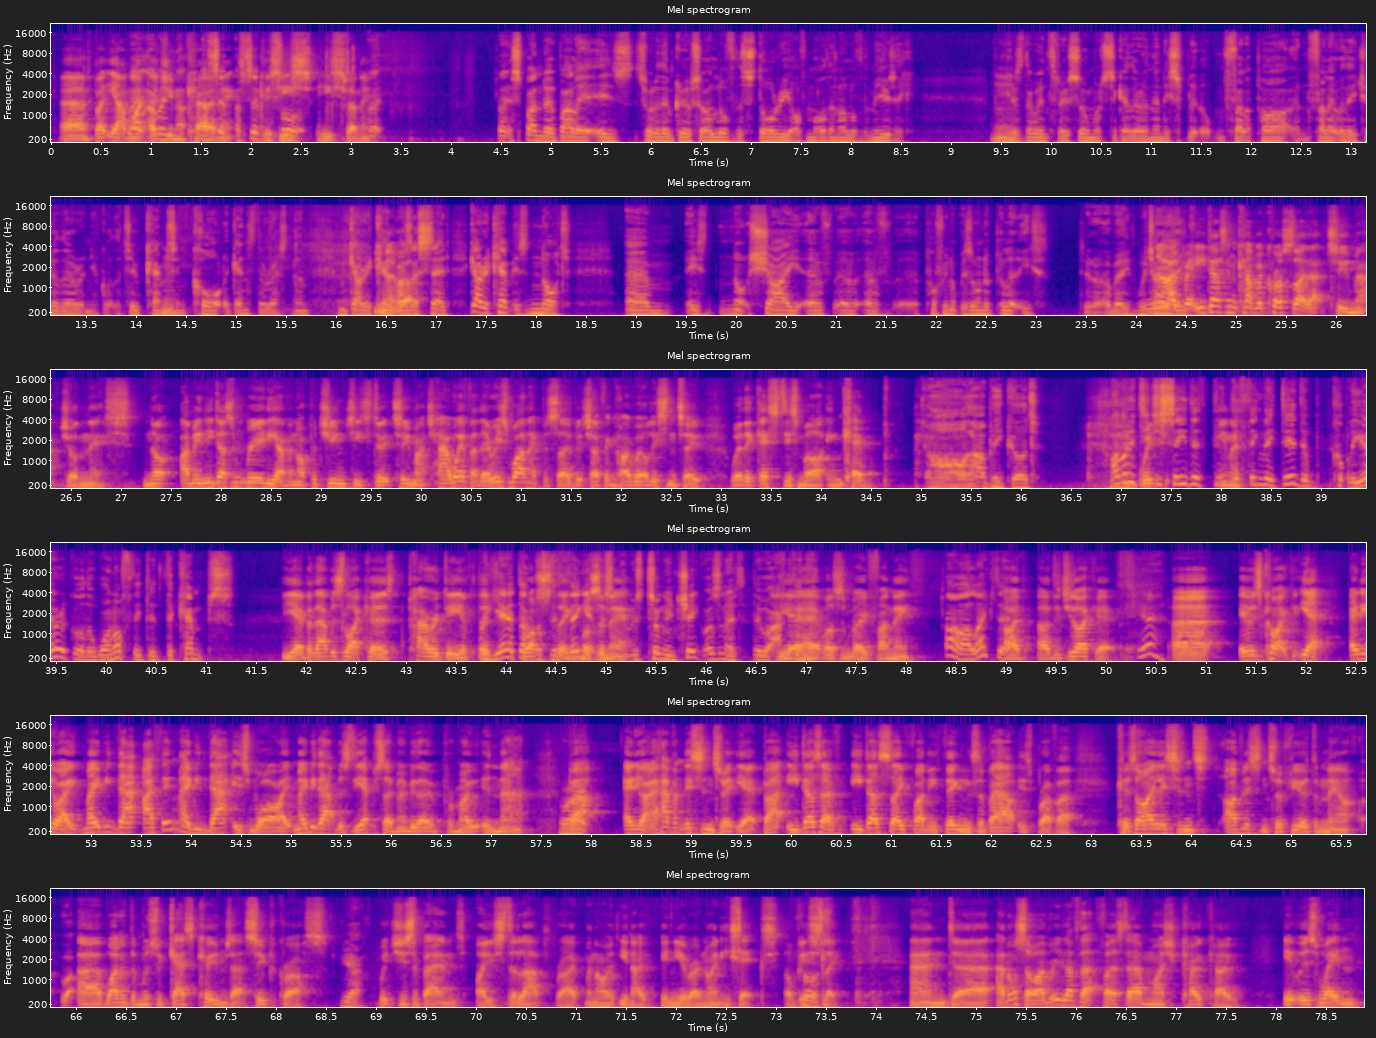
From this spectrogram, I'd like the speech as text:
Um, but yeah, I might go I mean, Jim Kerr I've said- I've next because he's he's funny. Right. Like Spandau Ballet is it's one of them groups so I love the story of more than I love the music. because they went through so much together and then they split up and fell apart and fell out with each other and you've got the two Kemps in court against the rest of them and Gary You Kemp know as? I said Gary Kemp is not um, he's not shy of, of, of uh, puffing up his own abilities do you know what I mean which No, I like but he doesn't come across like that too much on this. Not, I mean, he doesn't really have an opportunity to do it too much. However, there is one episode which I think I will listen to where the guest is Martin Kemp. oh that'd be good I mean did Which, you see the, the, you know- the thing they did a couple of years ago the one off they did the Kemps Yeah, but that was like a parody of the yeah that Ross was the thing, thing wasn't it was, it? was tongue in cheek wasn't it they were acting yeah, it wasn't very funny. Oh I liked it I, oh, did you like it? Yeah. Uh, it was quite. Yeah. Anyway, maybe that. I think maybe that is why. Maybe that was the episode. Maybe they were promoting that. Right. But anyway, I haven't listened to it yet. But he does have. He does say funny things about his brother. Because I listened, I've listened to a few of them now. Uh, one of them was with Gaz Coombes at Supergrass, Yeah. which is a band I used to love. Right when I, you know, in Euro '96, obviously, and uh, and also I really love that first album, I Coco. It was when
